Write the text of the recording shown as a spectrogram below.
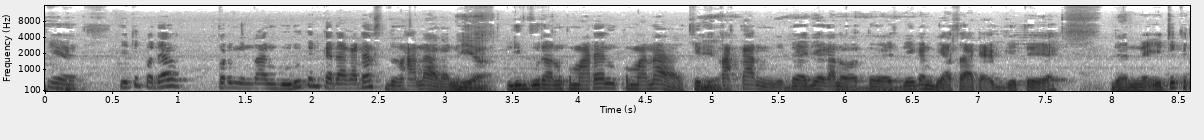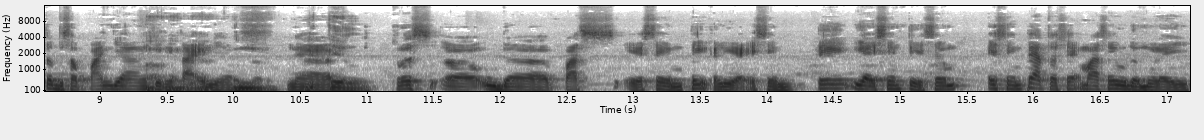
Ya, itu padahal permintaan guru kan kadang-kadang sederhana kan. Iya. Liburan kemarin ke mana? Ceritakan gitu aja kan waktu SD kan biasa kayak begitu ya. Dan itu kita bisa panjang Oh, ceritain iya, ya. Bener. Nah, Detail. Terus eh, udah pas SMP kali ya, SMP, ya SMP, SMP atau SMA saya udah mulai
